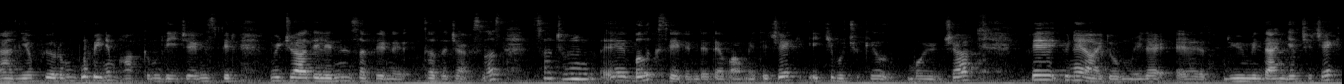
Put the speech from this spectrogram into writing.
ben yapıyorum, bu benim hakkım diyeceğimiz bir mücadelenin zaferini tadacaksınız. Satürn e, balık seyrinde devam edecek 2,5 yıl boyunca ve Güney Ay doğumu ile e, düğümünden geçecek.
